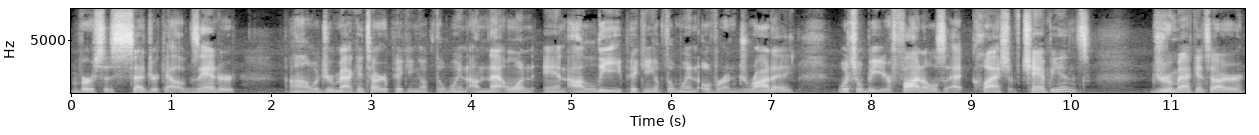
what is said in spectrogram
versus Cedric Alexander, uh, with Drew McIntyre picking up the win on that one, and Ali picking up the win over Andrade, which will be your finals at Clash of Champions. Drew McIntyre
